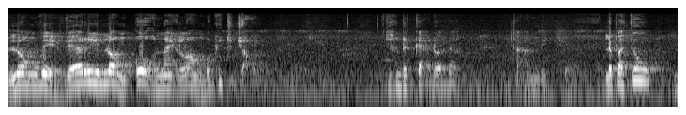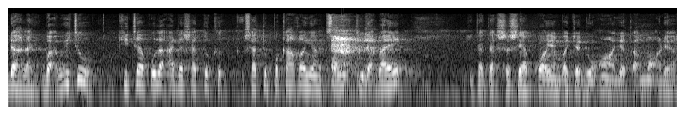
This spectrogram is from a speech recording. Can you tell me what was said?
long way. Very long. Oh night long. Begitu jauh. Yang dekat dok dah tak ambil. Lepas tu dah lah buat begitu. Kita pula ada satu satu perkara yang sangat tidak baik. Kita tak sesiapa yang baca doa je kat mak dia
